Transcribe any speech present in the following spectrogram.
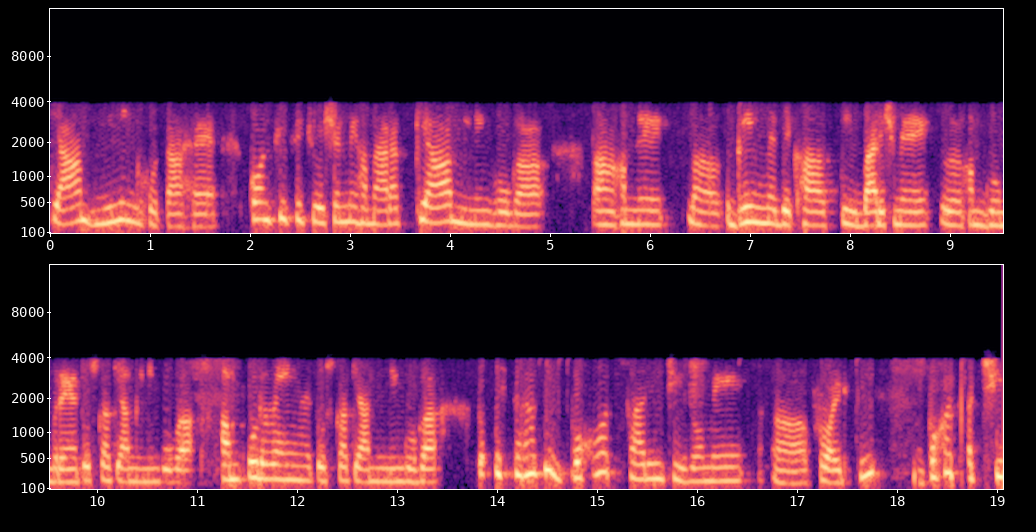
क्या मीनिंग होता है? कौन सी सिचुएशन में हमारा क्या मीनिंग होगा? आ, हमने ड्रीम में देखा कि बारिश में हम घूम रहे हैं तो उसका क्या मीनिंग होगा? हम उड़ रहे हैं तो उसका क्या मीनिंग होगा? तो इस तरह की बहुत सारी चीज़ों में फ्रॉइड की बहुत अच्छी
